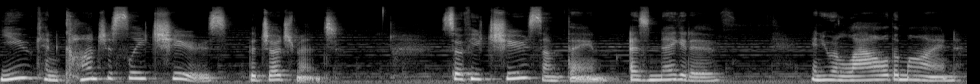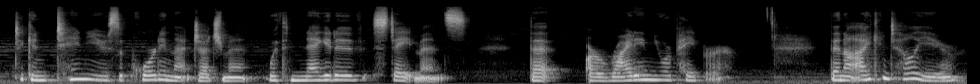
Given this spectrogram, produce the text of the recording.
You can consciously choose the judgment. So if you choose something as negative and you allow the mind to continue supporting that judgment with negative statements that are writing your paper, then I can tell you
